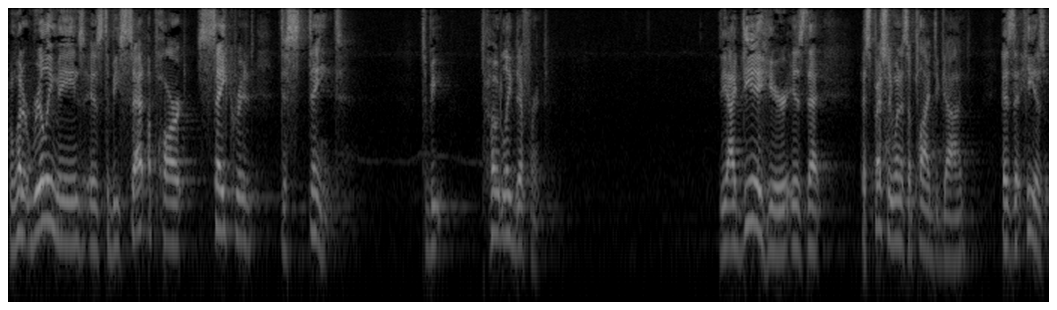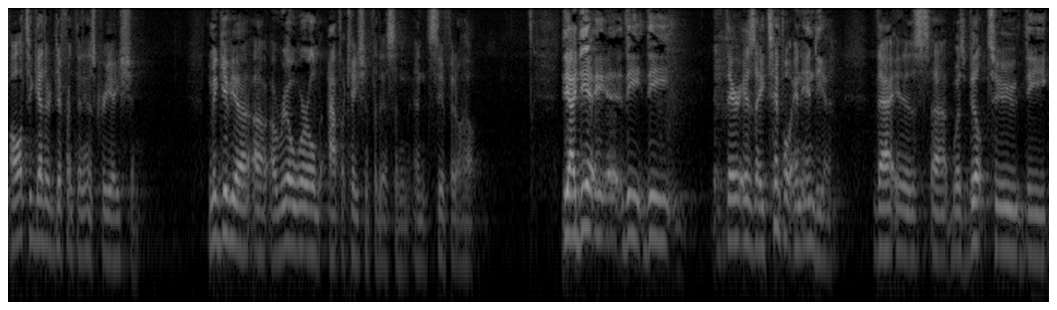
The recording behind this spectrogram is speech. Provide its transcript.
And what it really means is to be set apart, sacred, distinct, to be totally different. The idea here is that especially when it's applied to God, is that He is altogether different than His creation. Let me give you a, a real world application for this and, and see if it'll help. The idea, the, the, there is a temple in India that is, uh, was built to the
